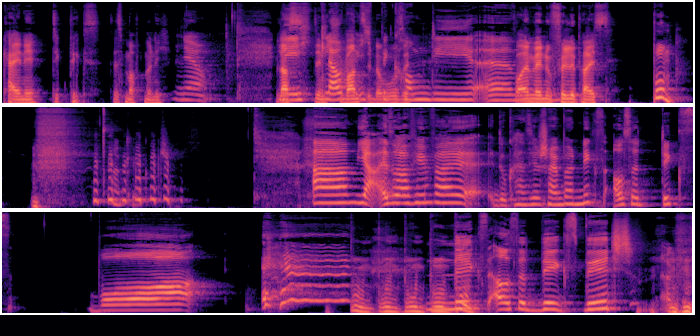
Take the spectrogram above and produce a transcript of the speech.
keine Dickpics. Das macht man nicht. Ja. Lass nee, ich den glaube, Schwanz ich in der Hose. die. Ähm, Vor allem, wenn du Philipp heißt. Bumm! Okay, gut. Ähm, ja, also auf jeden Fall, du kannst ja scheinbar nix außer Dicks. Boah. Bum, bum, bum, bum. Nix außer Dicks, bitch. Okay.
